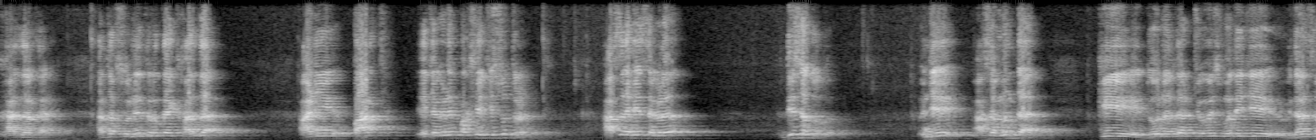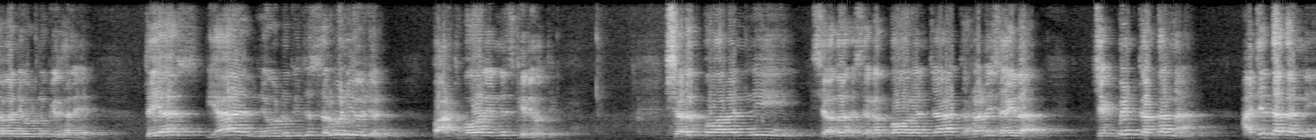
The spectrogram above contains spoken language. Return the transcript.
खासदार झाले. आता सुनेत्रताई खासदार आणि पार्थ याच्याकडे पक्षाची सूत्र. असं हे सगळं दिसत होतं. म्हणजे असं म्हणतात की दोन हजार चोवीसमध्ये जे विधानसभा निवडणुकी झाले तर या या निवडणुकीचं सर्व नियोजन पार्थ पवार यांनीच केले होते. शरद पवारांनी शरद शरद पवारांच्या घराणेशाहीला चेकमेंट करताना अजितदादांनी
